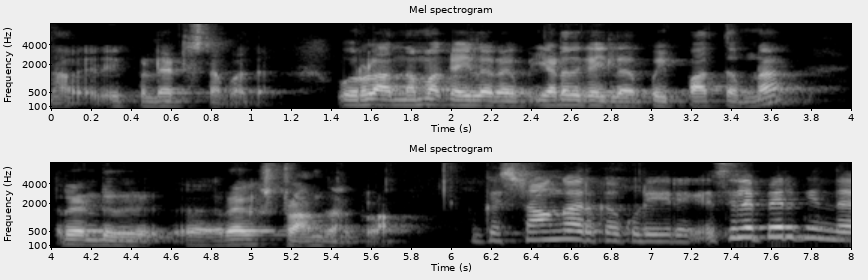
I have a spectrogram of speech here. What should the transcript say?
நான் இப்போ லேட்டஸ்ட்டாக பார்த்தேன். ஒருவேளை அந்த அம்மா கையில் இடது கையில் போய் பார்த்தோம்னா ரெண்டு ரேக ஸ்ட்ராங்காக இருக்கலாம். ஓகே ஸ்ட்ராங்கா இருக்கக்கூடிய ரேகை சில பேருக்கு இந்த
